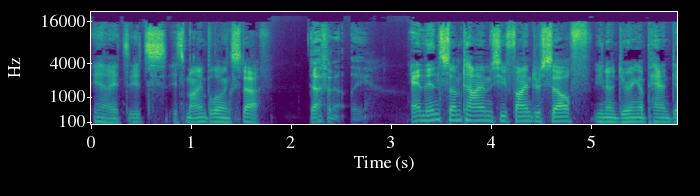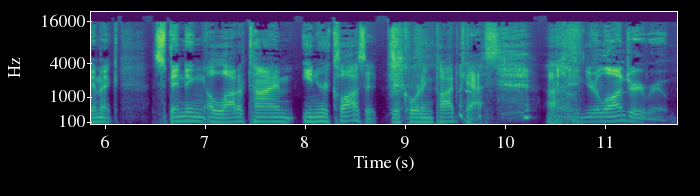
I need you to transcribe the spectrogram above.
yeah, it's it's it's mind blowing stuff. Definitely. And then sometimes you find yourself, you know, during a pandemic, spending a lot of time in your closet recording podcasts, uh, in your laundry room.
